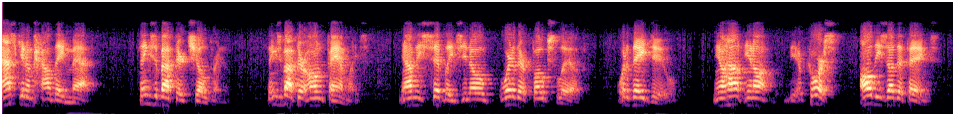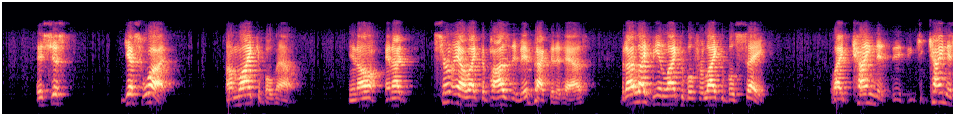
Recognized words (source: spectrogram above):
asking them how they met, things about their children, things about their own families you how many siblings, you know, where do their folks live? What do they do? You know, how, you know, of course, all these other things. It's just, guess what? I'm likable now. You know, and I certainly I like the positive impact that it has, but I like being likable for likable's sake. Like kindness, kindness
